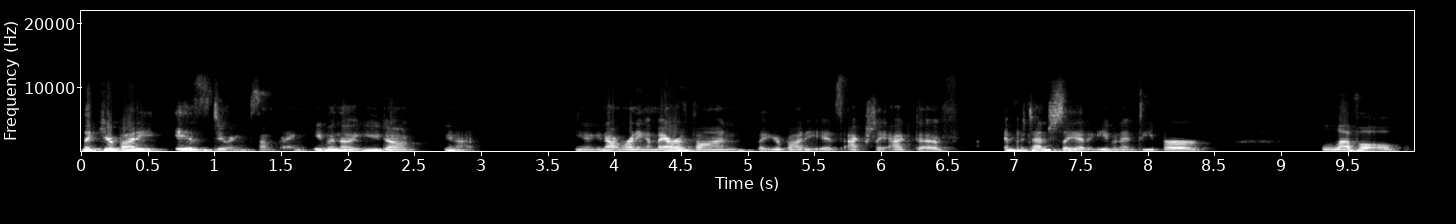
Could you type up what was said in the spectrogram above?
like your body is doing something even though you don't you're not you know you're not running a marathon but your body is actually active and potentially at even a deeper level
